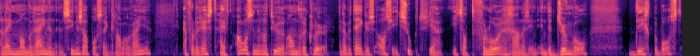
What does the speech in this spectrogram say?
Alleen mandarijnen en sinaasappels zijn knaloranje. En voor de rest heeft alles in de natuur een andere kleur. En dat betekent dus als je iets zoekt, ja, iets dat verloren gegaan is in, in de jungle, dicht bebost,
